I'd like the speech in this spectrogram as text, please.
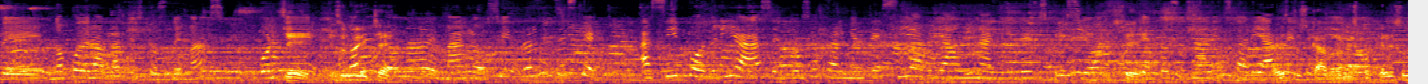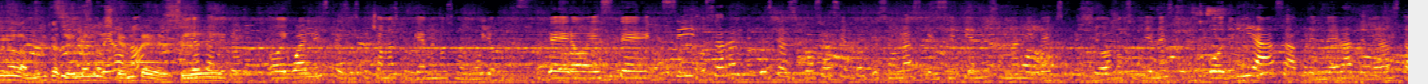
de no poder hablar de estos temas porque Sí, es un no cliché. veo nada de malo. Sí, realmente es que así podrías, entonces realmente sí habría una libre expresión, Sí. porque entonces nadie estaría A estos cabrones, ¿por qué le suben a la música si hay menos pero, ¿no? gente? Sí. también creo- o igual este, se escucha más porque hay menos murmullo. Pero este, sí, o sea, realmente estas cosas siento que son las que sí tienes una libre expresión, o si tienes, podrías aprender a tener hasta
